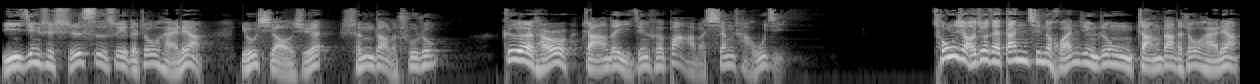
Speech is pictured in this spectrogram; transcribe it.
已经是十四岁的周海亮由小学升到了初中，个头长得已经和爸爸相差无几。从小就在单亲的环境中长大的周海亮，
